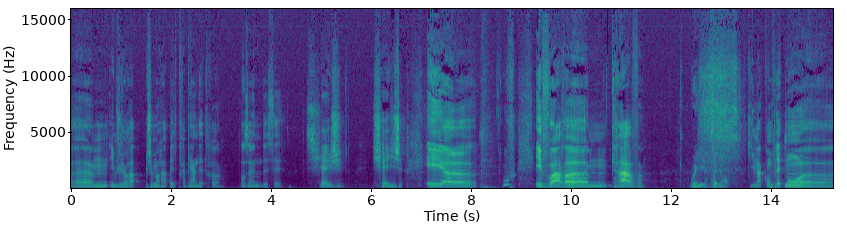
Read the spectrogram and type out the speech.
Je, me rappelle très bien d'être dans un de ces sièges et, euh, et voir euh, Grave. Oui, Qui m'a complètement euh,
